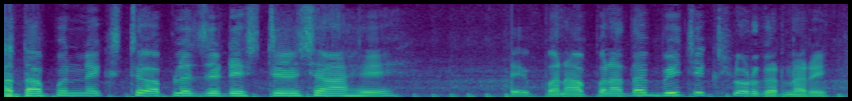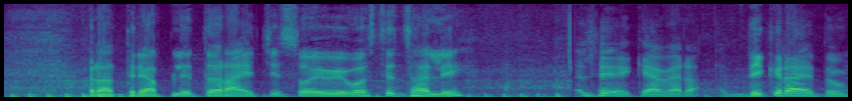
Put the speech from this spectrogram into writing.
आता आपण नेक्स्ट आपलं जे डेस्टिनेशन आहे ते पण आपण आता बीच एक्सप्लोअर करणार आहे. रात्री आपली तर राहायची सोय व्यवस्थित झाली. ले कॅमेरा दिख रहा है तुम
